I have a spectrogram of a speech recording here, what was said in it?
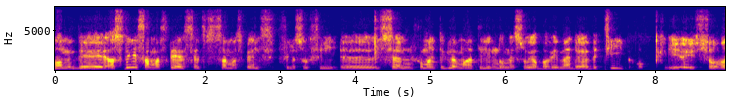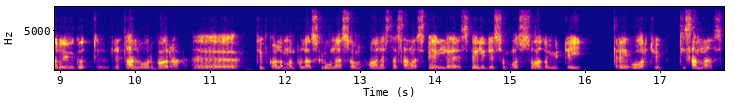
Ja, men det, alltså det är samma spelsätt, samma spelfilosofi. Eh, sen får man inte glömma att i Lindome så jobbar vi med det över tid och i så har det ju gått ett halvår bara. Eh, typ kollar man på Landskrona som har nästan samma spel, eh, spelidé som oss så har de gjort det i tre år typ tillsammans.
